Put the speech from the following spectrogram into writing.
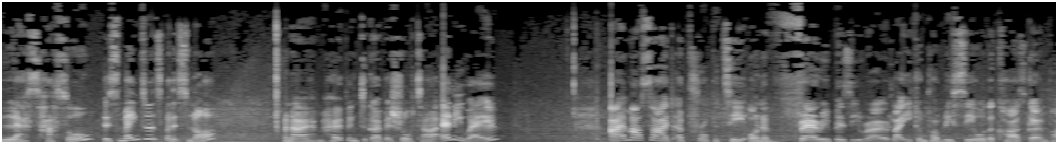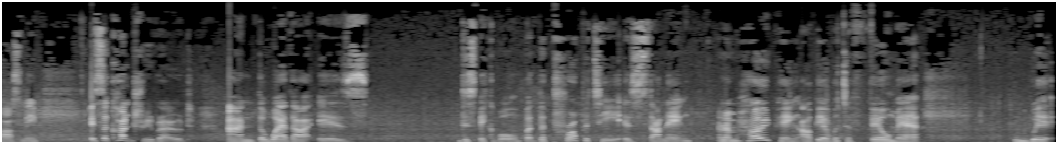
less hassle. It's maintenance, but it's not. And I'm hoping to go a bit shorter. Anyway, I'm outside a property on a very busy road. Like you can probably see all the cars going past me. It's a country road and the weather is despicable, but the property is stunning. And I'm hoping I'll be able to film it with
